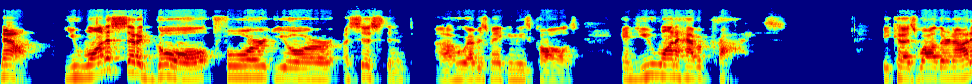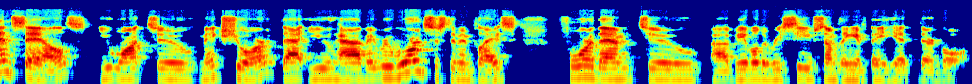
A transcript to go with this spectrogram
Now, you want to set a goal for your assistant, uh, whoever's making these calls, and you want to have a prize because while they're not in sales, you want to make sure that you have a reward system in place for them to uh, be able to receive something if they hit their goal.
